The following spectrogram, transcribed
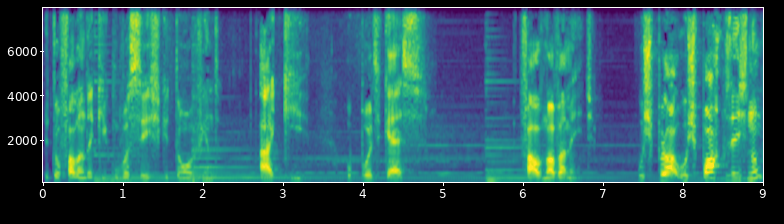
estou falando aqui com vocês que estão ouvindo aqui o podcast. Falo novamente. Os, pro, os porcos eles não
